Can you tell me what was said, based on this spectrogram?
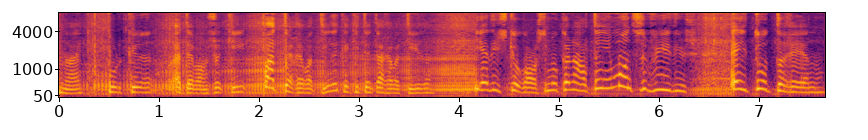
não é? Porque até vamos aqui para a terra batida, que aqui tem terra batida, e é disto que eu gosto. O meu canal tem montes de vídeos em todo terreno,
